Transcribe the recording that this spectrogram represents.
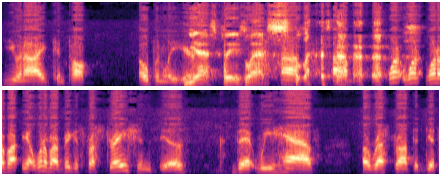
you and I can talk openly here. Yes, please. Let's. Uh, let's. um, one, one, one of our yeah one of our biggest frustrations is that we have a restaurant that gets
